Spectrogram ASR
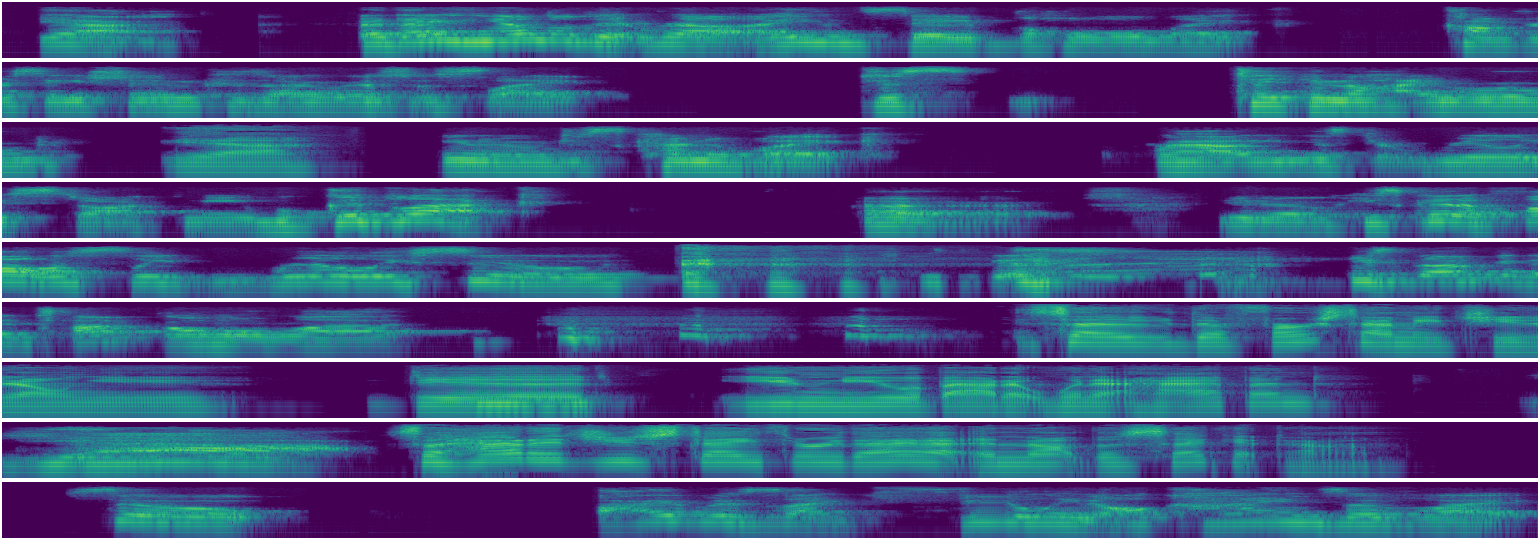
yeah. But I handled it well. I even saved the whole like conversation because I was just like, just taking the high road. Yeah. You know, just kind of like, wow, you must have really stalked me. Well, good luck. Uh, you know, he's going to fall asleep really soon. he's not going to talk a whole lot. so the first time he cheated on you, did mm-hmm. you knew about it when it happened? Yeah. So how did you stay through that and not the second time? So I was like feeling all kinds of like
